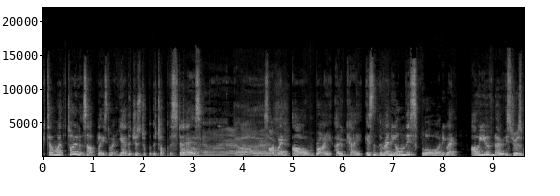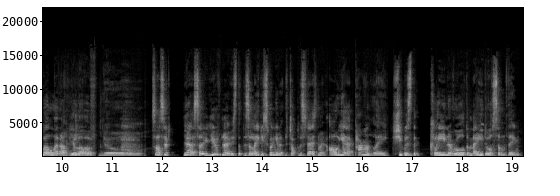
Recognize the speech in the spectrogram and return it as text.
you tell me where the toilets are, please? And he went, Yeah, they're just up at the top of the stairs. Oh my god. So I went, Oh, right, okay. Isn't there any on this floor? And he went, Oh, you've noticed her as well, then, have you, love? No. So I said, Yeah, so you've noticed that there's a lady swinging at the top of the stairs. And I went, Oh, yeah, apparently she was the cleaner or the maid or something.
